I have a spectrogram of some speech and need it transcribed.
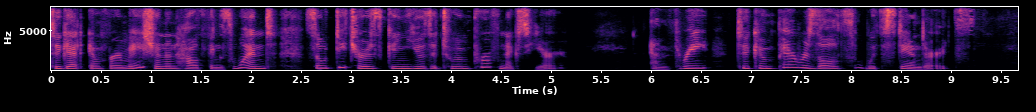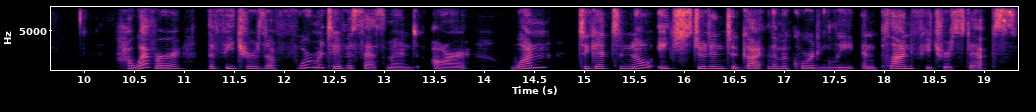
to get information on how things went so teachers can use it to improve next year and three, to compare results with standards. However, the features of formative assessment are 1. To get to know each student to guide them accordingly and plan future steps.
